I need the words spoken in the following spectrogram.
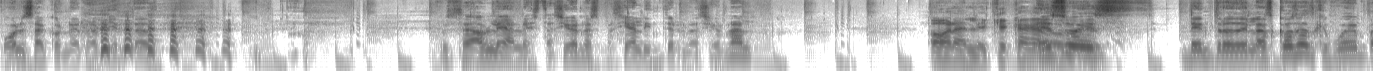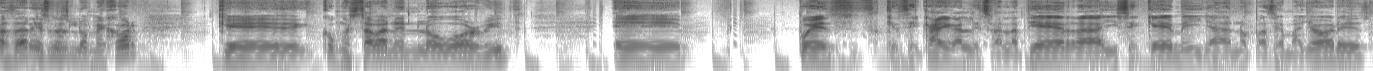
bolsa con herramientas, pues hable a la Estación Espacial Internacional. Órale, qué cagado. Eso güey. es, dentro de las cosas que pueden pasar, eso es lo mejor. Que como estaban en low orbit, eh, pues que se caiga a la Tierra y se queme y ya no pase a mayores.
